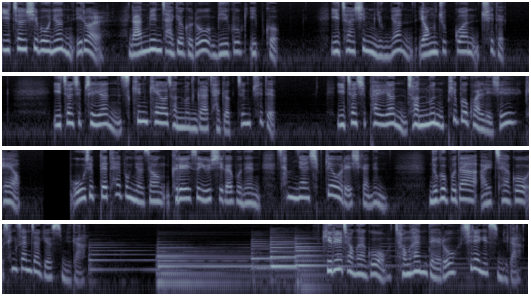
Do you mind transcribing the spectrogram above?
2015년 1월 난민 자격으로 미국 입국. 2016년 영주권 취득. 2017년 스킨케어 전문가 자격증 취득. 2018년 전문 피부 관리실 개업. 50대 탈북 여성 그레이스 유 씨가 보낸 3년 10개월의 시간은 누구보다 알차고 생산적이었습니다. 길을 정하고 정한 대로 실행했습니다.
